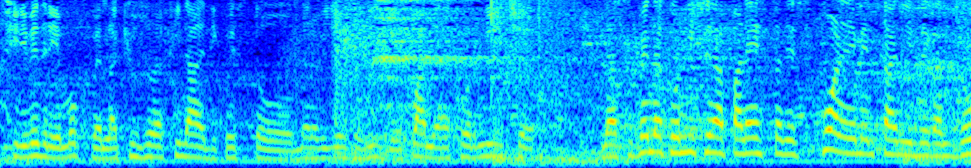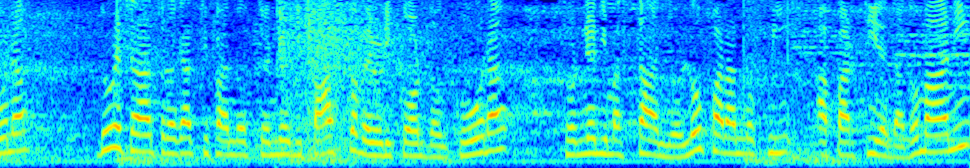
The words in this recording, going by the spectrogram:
ci rivedremo per la chiusura finale di questo meraviglioso video qua nella cornice, nella stupenda cornice della palestra delle scuole elementari di Veganzona dove tra l'altro ragazzi fanno il torneo di Pasqua, ve lo ricordo ancora, torneo di Massagno lo faranno qui a partire da domani,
